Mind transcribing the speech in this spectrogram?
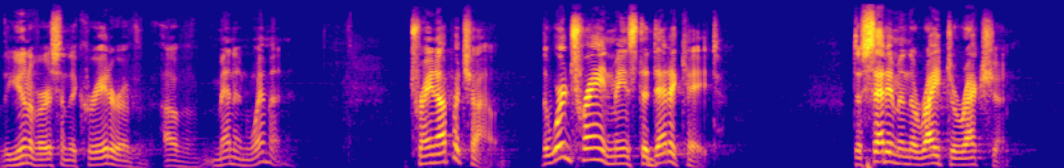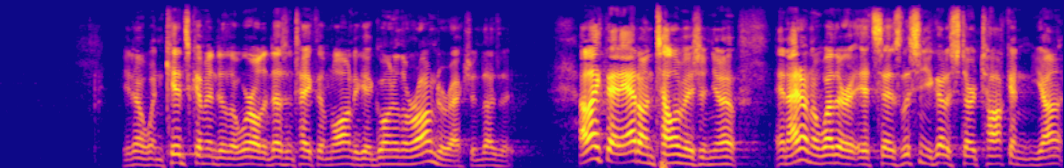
the universe and the creator of, of men and women. Train up a child. The word train means to dedicate, to set him in the right direction. You know, when kids come into the world, it doesn't take them long to get going in the wrong direction, does it? I like that ad on television, you know, and I don't know whether it says, listen, you got to start talking young,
